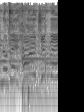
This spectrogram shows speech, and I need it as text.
I know they hurt you, baby.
